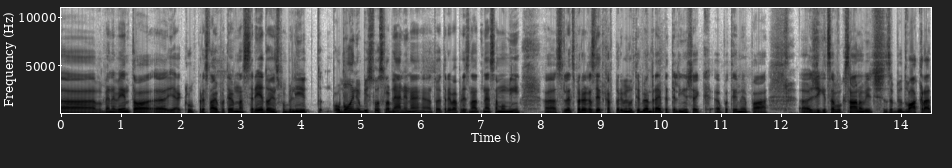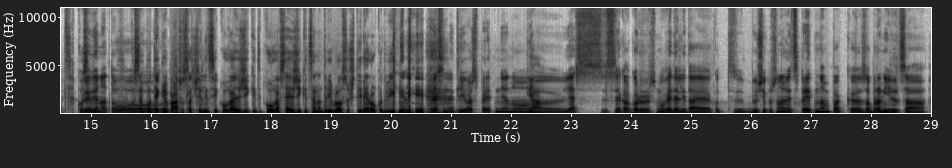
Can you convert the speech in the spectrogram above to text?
v Benevento, uh, je klub predstavil potem na sredo in smo bili obojni v bistvu oslabljeni. Ne? To je treba priznati, ne samo mi. Uh, Sredec prvega zdetka v prvi minuti je bil Andrej Petelinšek, uh, potem je pa uh, Žigica Vuksanovič zabil dvakrat. Ko sem, to... ko sem potekal vprašal slačilnici, koga Žigica koga vse je žikica nadribla, so štiri roke dvignili. Presenetljivo spretnje. No, ja. Jaz, vsekakor smo vedeli, da je kot bivši profesionalec spreten, ampak za branilca.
